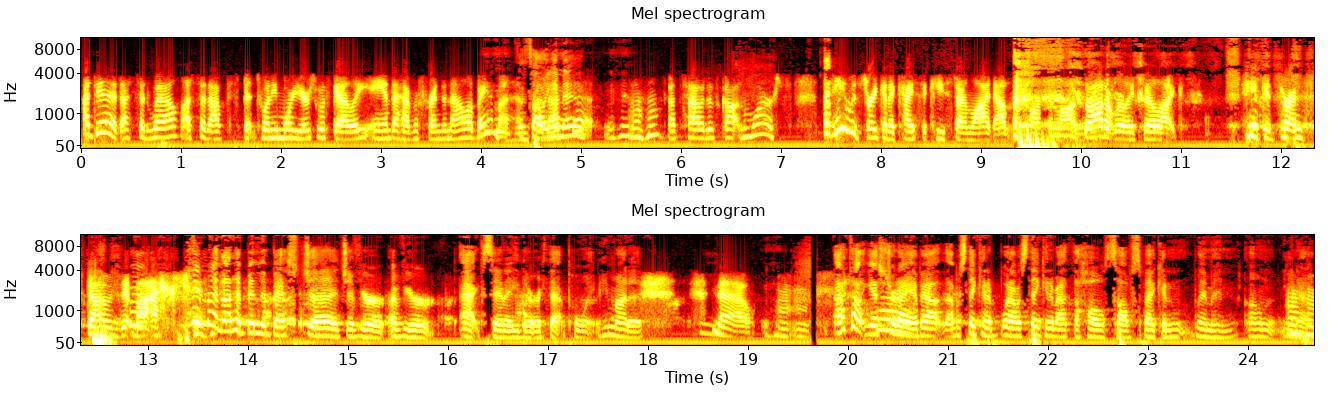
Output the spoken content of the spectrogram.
I did. I said, well, I said I've spent 20 more years with Gully, and I have a friend in Alabama. That's and so all you that's knew. It. Mm-hmm. That's how it has gotten worse. But he was drinking a case of Keystone Light out in the parking lot, so I don't really feel like he could throw stones at my He accent. might not have been the best judge of your of your accent either at that point. He might have. No. Mm-mm. I thought yesterday about. I was thinking of, when I was thinking about the whole soft-spoken women on you know,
